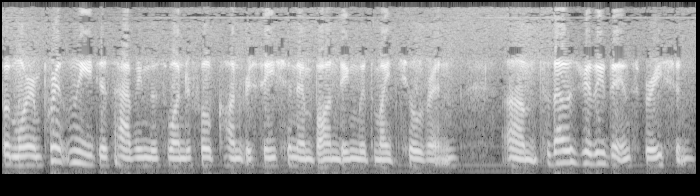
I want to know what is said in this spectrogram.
But more importantly, just having this wonderful conversation and bonding with my children. Um, so that was really the inspiration.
